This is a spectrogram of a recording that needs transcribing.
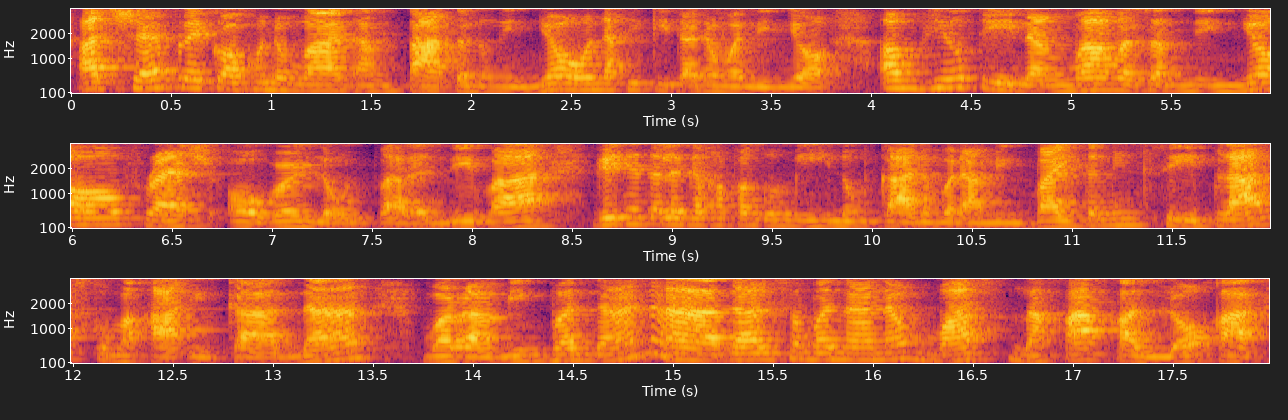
At syempre ko ako naman ang tatanungin nyo, nakikita naman ninyo ang beauty ng Mama Sam ninyo, fresh overload pa rin, di ba? Ganyan talaga kapag umiinom ka ng maraming vitamin C plus kumakain ka ng maraming banana dahil sa banana mas nakakaloka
